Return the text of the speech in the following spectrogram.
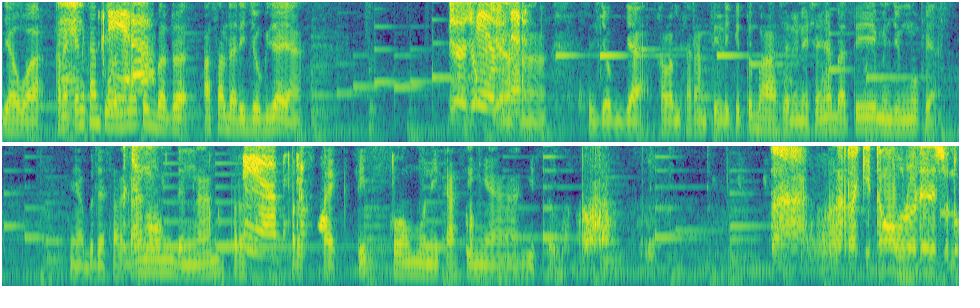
Jawa. Karena kan kan filmnya itu berasal dari Jogja ya. Ya Jogja. Iya. Nah, di Jogja kalau misalkan tilik itu bahasa Indonesianya berarti menjenguk ya ya berdasarkan Menjenguk. dengan per- Iya, perspektif komunikasinya gitu Nah karena kita ngobrol dari sudut,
